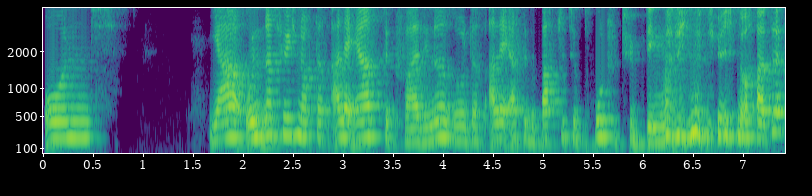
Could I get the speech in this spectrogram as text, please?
Und ja, und natürlich noch das allererste quasi, ne, so das allererste gebastelte Prototyp-Ding, was ich natürlich noch hatte.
